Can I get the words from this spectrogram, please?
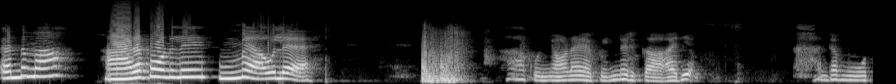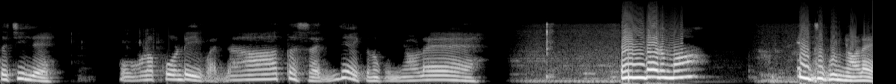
എന്തുമ്മ? ആരാ ഫോണിൽ? ഉമ്മയാവൂലേ? ആ കുഞ്ഞോളെ പിന്നൊരു കാര്യം. എന്റെ മൂത്തച്ചില്ലേ കൊണ്ടേ വല്ലാത്ത ശല്യമായിക്കണു കുഞ്ഞോളെ. എന്താണമ്മ ഇജ് കുഞ്ഞോളെ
